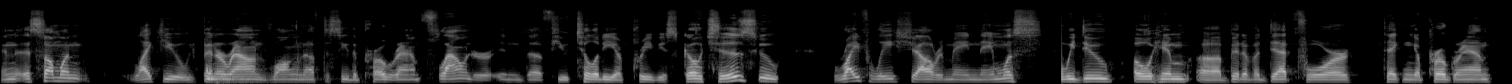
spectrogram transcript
And as someone like you, we've been around long enough to see the program flounder in the futility of previous coaches who rightfully shall remain nameless. We do owe him a bit of a debt for taking a program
